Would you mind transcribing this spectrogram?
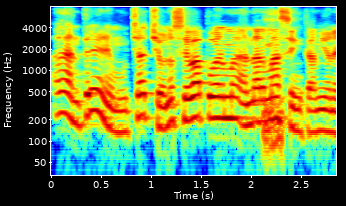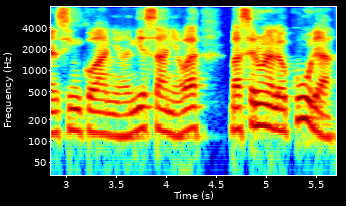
hagan trenes, muchachos, no se va a poder andar más en camión en cinco años, en diez años, va, va a ser una locura.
